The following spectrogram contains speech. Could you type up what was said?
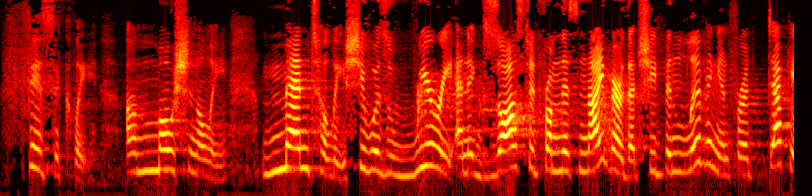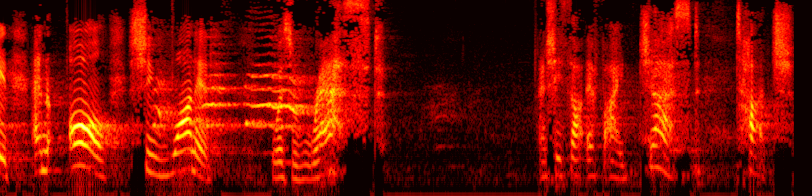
physically, emotionally, mentally. She was weary and exhausted from this nightmare that she'd been living in for a decade. And all she wanted was rest. And she thought, if I just touch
